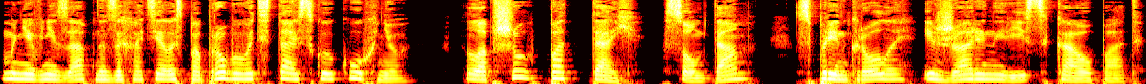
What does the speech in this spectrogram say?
Мне внезапно захотелось попробовать тайскую кухню. Лапшу под тай, сом-там, спринг-роллы и жареный рис каопад.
